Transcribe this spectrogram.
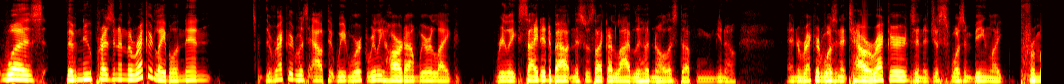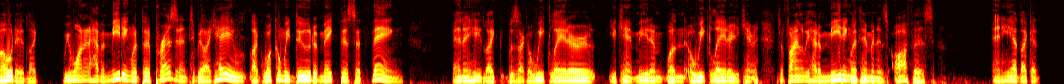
was the new president of the record label, and then the record was out that we'd worked really hard on. We were like really excited about, and this was like our livelihood and all this stuff, and you know, and the record wasn't at Tower Records, and it just wasn't being like promoted. Like we wanted to have a meeting with the president to be like, hey, like what can we do to make this a thing? And then he like was like a week later, you can't meet him. Well, a week later, you can't. So finally, we had a meeting with him in his office, and he had like a,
